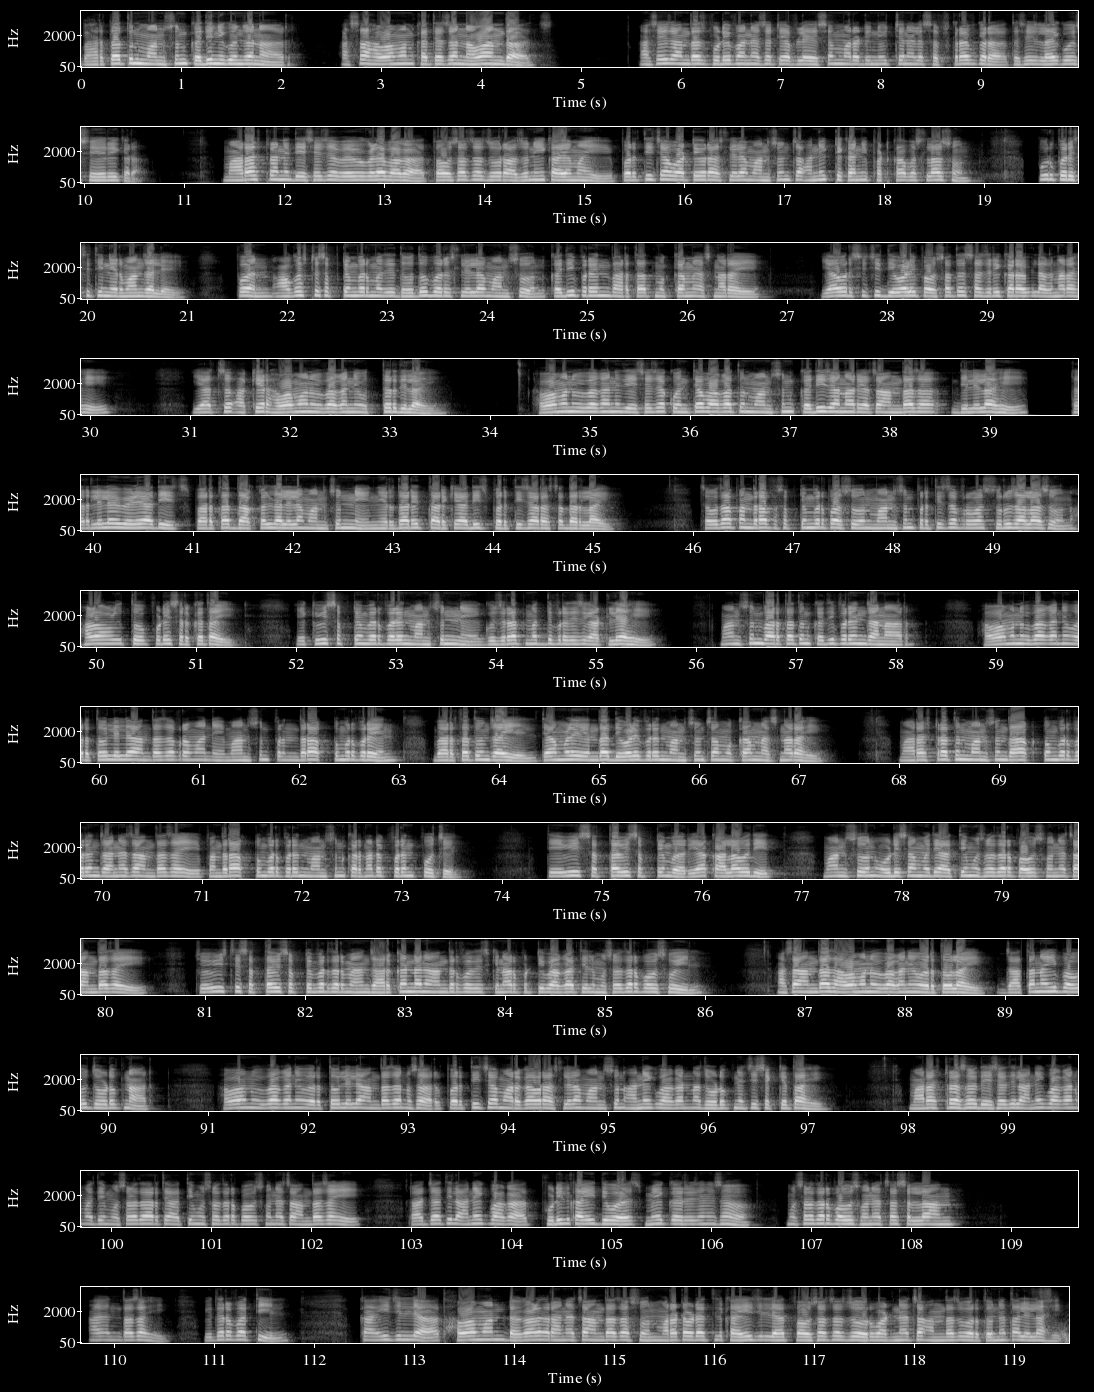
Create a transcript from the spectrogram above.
भारतातून मान्सून कधी निघून जाणार? असा हवामान खात्याचा नवा अंदाज. असेच अंदाज पुढे पाहण्यासाठी आपल्या एस एम मराठी न्यूज चॅनलला सबस्क्राईब करा तसेच लाईक व शेअरही करा. महाराष्ट्र आणि देशाच्या वेगवेगळ्या भागात पावसाचा जोर अजूनही कायम आहे. परतीच्या वाटेवर असलेल्या मान्सूनचा अनेक ठिकाणी फटका बसला असून पूर परिस्थिती निर्माण झाली आहे. पण ऑगस्ट सप्टेंबरमध्ये धोधो बरसलेला मान्सून कधीपर्यंत भारतात मुक्कामी असणार आहे? यावर्षीची दिवाळी पावसातच साजरी करावी लागणार आहे याचं अखेर हवामान विभागाने उत्तर दिलं आहे. हवामान विभागाने देशाच्या कोणत्या भागातून मान्सून कधी जाणार याचा अंदाज दिलेला आहे. ठरलेल्या वेळेआधीच भारतात दाखल झालेल्या मान्सूनने निर्धारित तारखेआधीच परतीचा रस्ता धरला आहे. चौदा पंधरा सप्टेंबरपासून मान्सून परतीचा प्रवास सुरू झाला असून हळूहळू तो पुढे सरकत आहे. एकवीस सप्टेंबरपर्यंत मान्सूनने गुजरात मध्य प्रदेश गाठले आहे. मान्सून भारतातून कधीपर्यंत जाणार? हवामान विभागाने वर्तवलेल्या अंदाजाप्रमाणे मान्सून पंधरा ऑक्टोबरपर्यंत भारतातून जाईल. त्यामुळे यंदा दिवाळीपर्यंत मान्सूनचा मुक्काम नसणार आहे. महाराष्ट्रातून मान्सून दहा ऑक्टोबरपर्यंत जाण्याचा अंदाज आहे. पंधरा ऑक्टोबरपर्यंत मान्सून कर्नाटकपर्यंत पोहोचेल. तेवीस सत्तावीस सप्टेंबर या कालावधीत मान्सून ओडिशामध्ये अतिमुसळधार पाऊस होण्याचा अंदाज आहे. चोवीस ते सत्तावीस सप्टेंबर दरम्यान झारखंड आणि आंध्र प्रदेश किनारपट्टी भागातील मुसळधार पाऊस होईल. असा अंदाज हवामान विभागाने वर्तवला आहे. जातानाही पाऊस झोडपणार. हवामान विभागाने वर्तवलेल्या अंदाजानुसार परतीच्या मार्गावर असलेला मान्सून अनेक भागांना झोडपण्याची शक्यता आहे. महाराष्ट्रासह देशातील अनेक भागांमध्ये मुसळधार ते अतिमुसळधार पाऊस होण्याचा अंदाज आहे. राज्यातील अनेक भागात पुढील काही दिवस मेघगर्जनेसह मुसळधार पाऊस होण्याचा सल्ला अं- अंदाज आहे. विदर्भातील काही जिल्ह्यात हवामान ढगाळ राहण्याचा अंदाज असून मराठवाड्यातील काही जिल्ह्यात पावसाचा जोर वाढण्याचा अंदाज वर्तवण्यात आलेला आहे.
